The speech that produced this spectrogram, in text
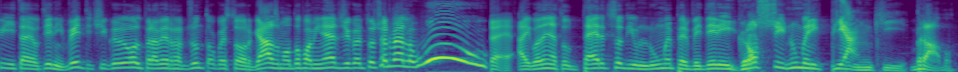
vita e ottieni 25 gol per aver raggiunto questo orgasmo dopaminergico del tuo cervello. Woo! Cioè, hai guadagnato un terzo di un lume per vedere i grossi numeri bianchi. Bravo.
